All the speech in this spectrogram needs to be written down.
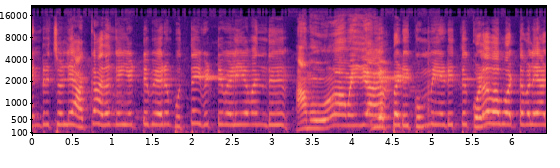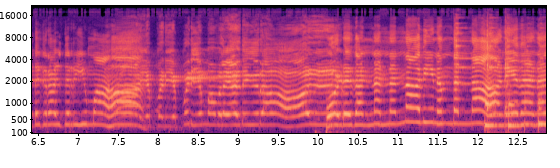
என்று சொல்லி அக்கா தங்க எட்டு பேரும் புத்தை விட்டு வெளியே வந்து எப்படி கும்மி அடித்து குலவை போட்டு விளையாடுகிறாள் தெரியுமா? எப்படி எப்படி அம்மா விளையாடுகிறாள்? போடு தன்னன் நன்னாதீனம் தன்னானே தன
